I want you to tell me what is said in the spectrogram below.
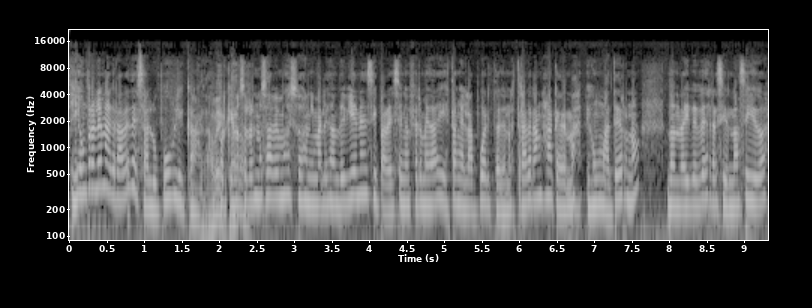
Y es un problema grave de salud pública, Grave, porque claro. nosotros no sabemos esos animales dónde vienen, si padecen enfermedades y están en la puerta de nuestra granja, que además es un materno, donde hay bebés recién nacidos.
